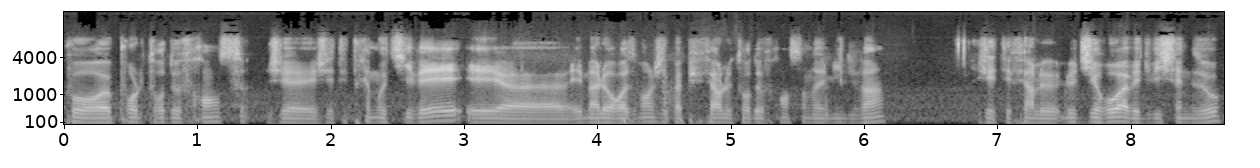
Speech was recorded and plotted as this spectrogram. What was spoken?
pour, pour le Tour de France. J'étais très motivé et, et malheureusement, j'ai pas pu faire le Tour de France en 2020. J'ai été faire le, le Giro avec Vincenzo.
